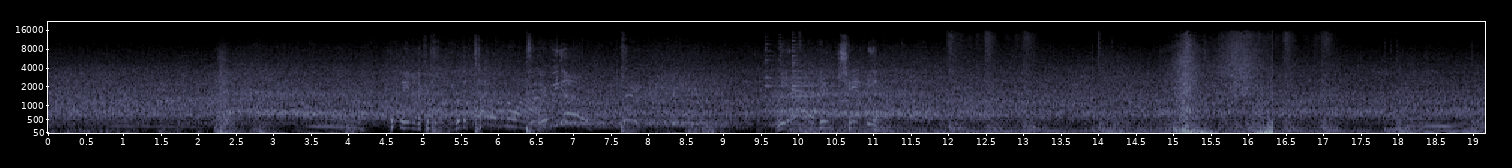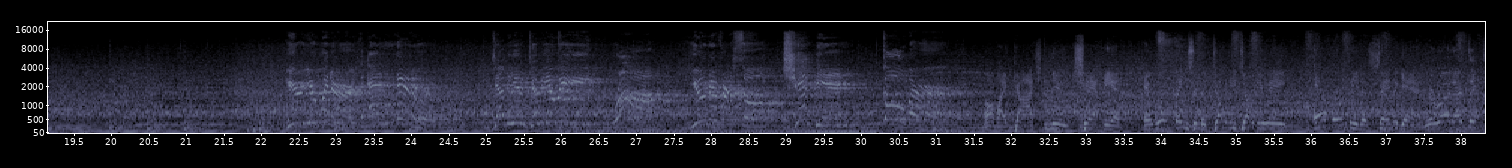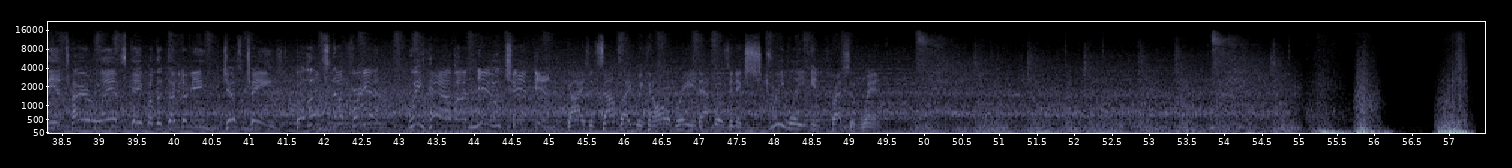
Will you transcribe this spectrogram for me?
Quickly into the cover with the title on the line. Here we go. We have a new champion. champion. And will things in the WWE ever be the same again? You're right. I think the entire landscape of the WWE just changed. But let's not forget, we have a new champion. Guys, it sounds like we can all agree that was an extremely impressive win.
